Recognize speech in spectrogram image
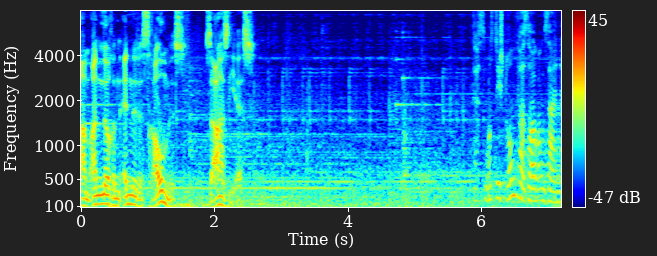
Am anderen Ende des Raumes sah sie es. Das muss die Stromversorgung sein.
